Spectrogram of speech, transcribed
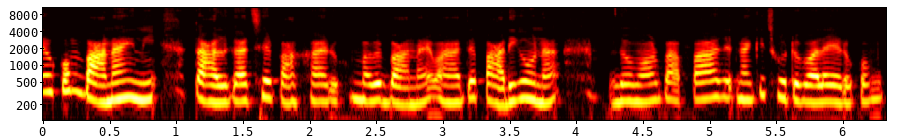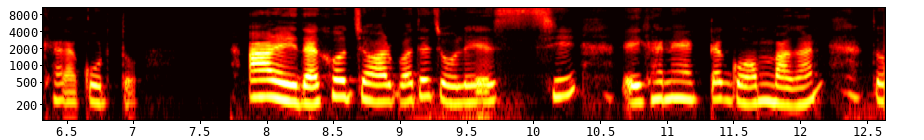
এরকম বানাইনি, তাল গাছের পাখা এরকমভাবে বানায়, বানাতে পারিও না। তো আমার পাপা নাকি ছোটোবেলায় এরকম খেলা করতো। আর এই দেখো যাওয়ার পথে চলে এসেছি। এখানে একটা গম বাগান। তো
